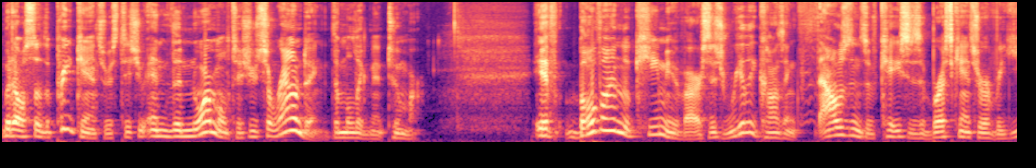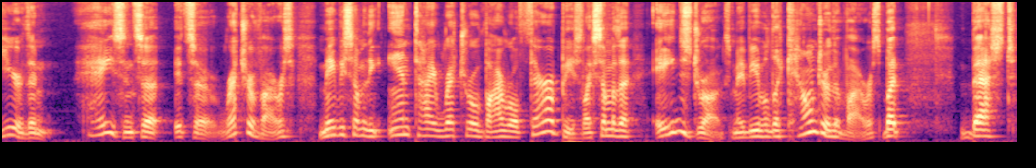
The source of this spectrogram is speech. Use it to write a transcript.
but also the precancerous tissue and the normal tissue surrounding the malignant tumor. If bovine leukemia virus is really causing thousands of cases of breast cancer every year, then hey, since a, it's a retrovirus, maybe some of the antiretroviral therapies, like some of the AIDS drugs, may be able to counter the virus, but best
